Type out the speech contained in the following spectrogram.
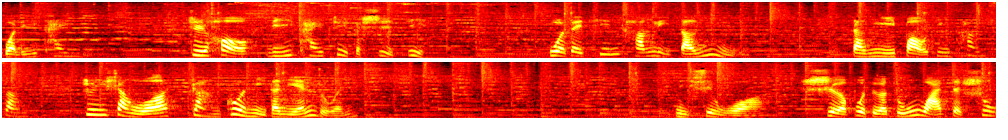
我离开你之后，离开这个世界。我在天堂里等你，等你饱经沧桑，追上我长过你的年轮。你是我舍不得读完的书，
